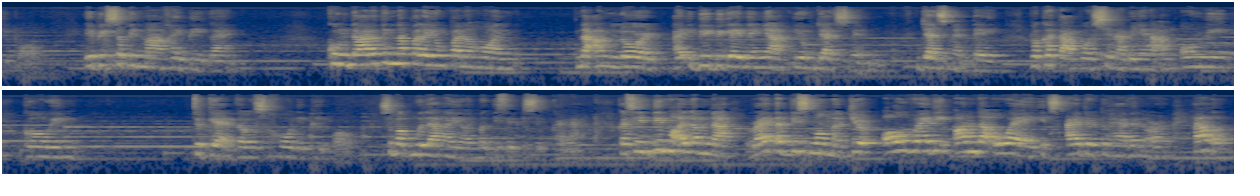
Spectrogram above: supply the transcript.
people. Ibig sabihin mga kaibigan, kung darating na pala yung panahon na ang Lord ay ibibigay na niya yung judgment, judgment day, pagkatapos sinabi niya na I'm only going to get those holy people. So magmula ngayon, mag-isip-isip ka na. Kasi hindi mo alam na right at this moment, you're already on the way. It's either to heaven or hell.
